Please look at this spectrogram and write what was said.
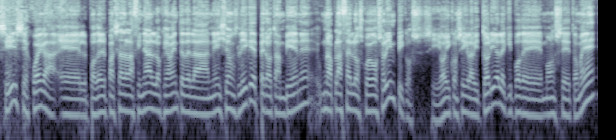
Sí, se juega el poder pasar a la final, lógicamente, de la Nations League, pero también eh, una plaza en los Juegos Olímpicos. Si hoy consigue la victoria el equipo de Monse Tomé,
